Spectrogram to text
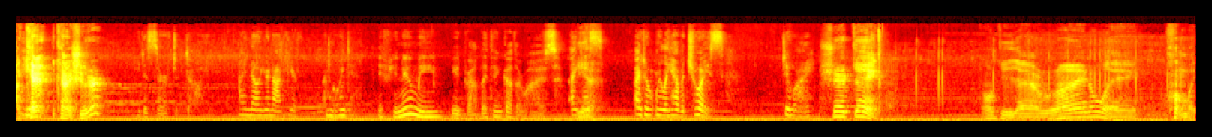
I can't. Can I shoot her? He deserved to die. I know you're not here. I'm going to. If you knew me, you'd probably think otherwise. I Yeah. guess I don't really have a choice. Do I? Sure thing. I'll do that right away. Oh my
